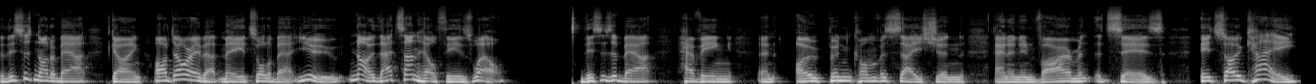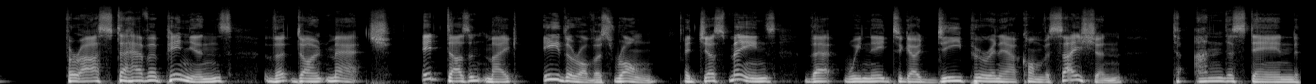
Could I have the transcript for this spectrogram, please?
So, this is not about going, oh, don't worry about me, it's all about you. No, that's unhealthy as well. This is about having an open conversation and an environment that says it's okay for us to have opinions that don't match. It doesn't make either of us wrong. It just means that we need to go deeper in our conversation to understand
